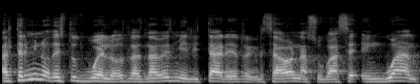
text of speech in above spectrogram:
Al término de estos vuelos, las naves militares regresaron a su base en Guam.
